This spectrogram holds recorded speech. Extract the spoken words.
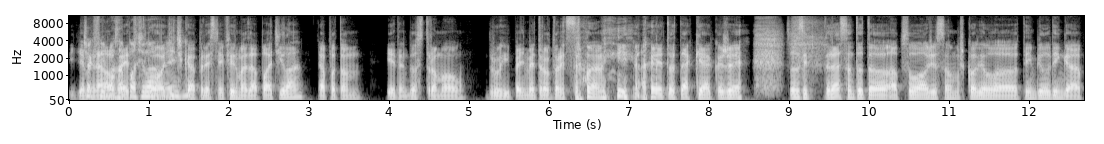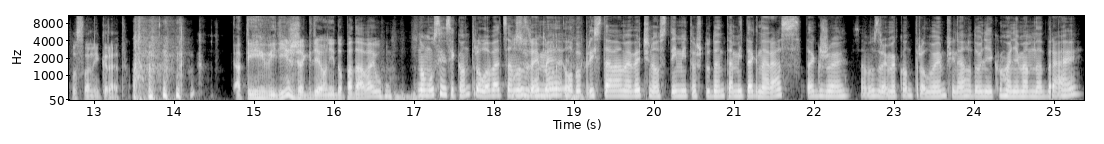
ideme Však na obed, zaplatila, pohodička, presne firma zaplatila a potom jeden do stromov, druhý 5 metrov pred stromami. A je to také ako, že som si, raz som toto absolvoval, že som školil eh, team building a posledný krát. A ty ich vidíš, že kde oni dopadávajú? No musím si kontrolovať samozrejme, lebo pristávame väčšinou s týmito študentami tak naraz, takže samozrejme kontrolujem, či náhodou niekoho nemám na dráhe.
